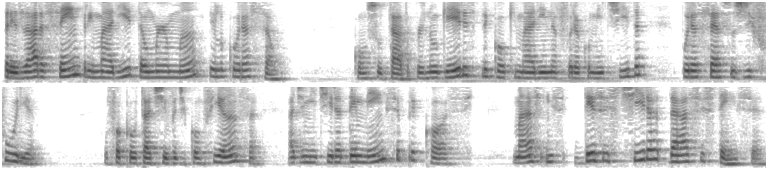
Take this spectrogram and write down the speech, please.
Prezara sempre em Marita uma irmã pelo coração. Consultado por Nogueira, explicou que Marina fora cometida por acessos de fúria. O facultativo de confiança admitira demência precoce, mas desistira da assistência,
